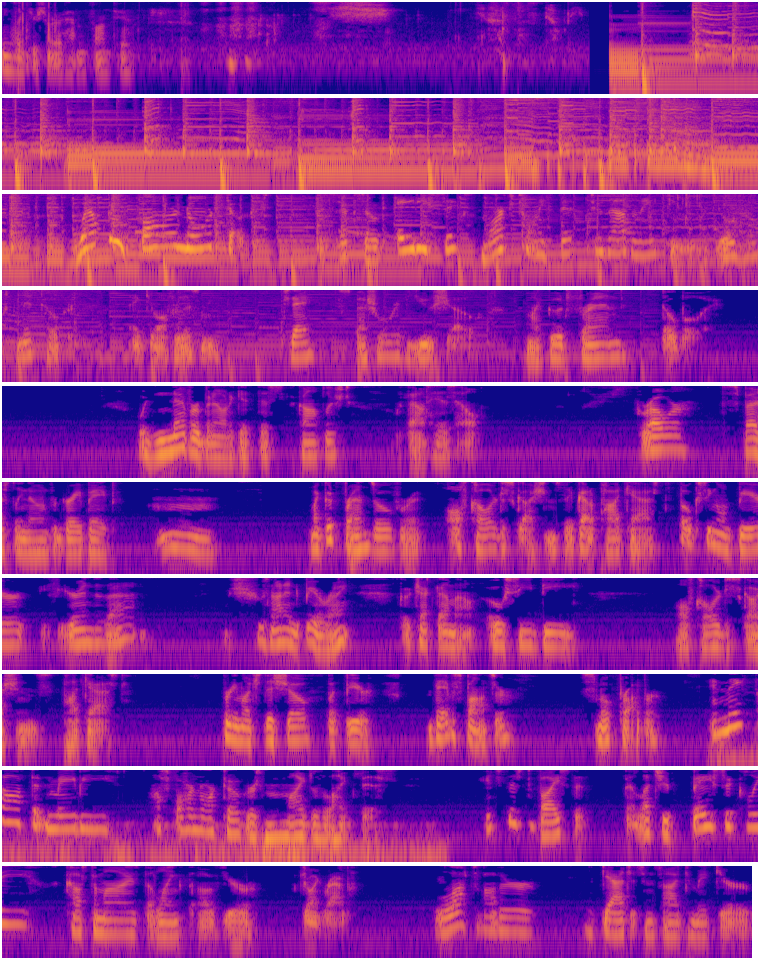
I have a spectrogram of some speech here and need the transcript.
seems like you're sort of having fun too. To. Welcome, Far North Tokers. This is episode 86, March 25th, 2018, with your host, Mid Toker. Thank you all for listening. Today, special review show with my good friend, Doughboy. Would never have been able to get this accomplished without his help. Grower, especially known for Grape Ape. Mmm. My good friends over at Off Color Discussions, they've got a podcast focusing on beer. If you're into that, who's not into beer, right? Go check them out. OCD, Off Color Discussions podcast. Pretty much this show, but beer. They have a sponsor, Smoke Proper, and they thought that maybe us far north tokers might like this. It's this device that, that lets you basically customize the length of your joint wrap. Lots of other gadgets inside to make your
